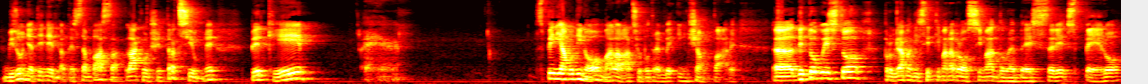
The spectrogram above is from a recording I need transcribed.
bisogna tenere la testa bassa, la concentrazione perché eh, speriamo di no, ma la Lazio potrebbe inciampare. Uh, detto questo, il programma di settimana prossima dovrebbe essere, spero,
